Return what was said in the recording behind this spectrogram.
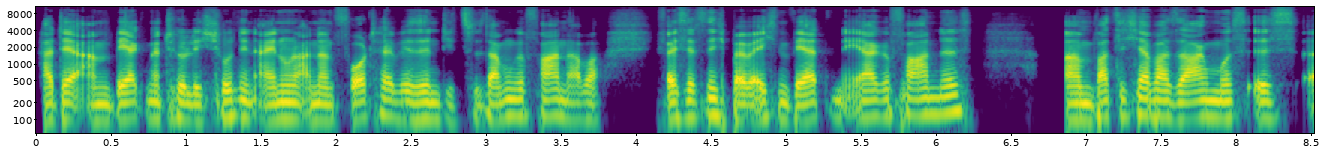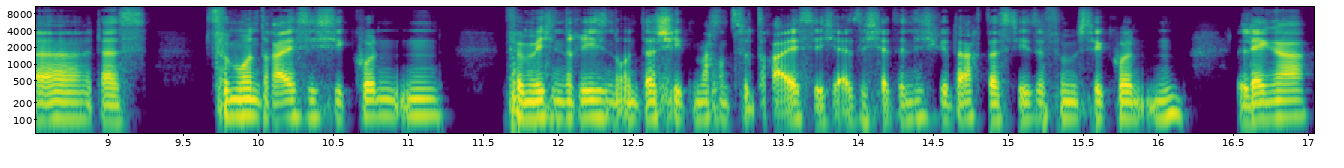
hat er am Berg natürlich schon den einen oder anderen Vorteil. Wir sind die zusammengefahren, aber ich weiß jetzt nicht, bei welchen Werten er gefahren ist. Ähm, was ich aber sagen muss, ist, äh, dass 35 Sekunden für mich einen Riesenunterschied machen zu 30. Also ich hätte nicht gedacht, dass diese fünf Sekunden länger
